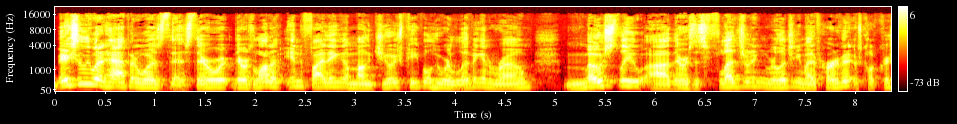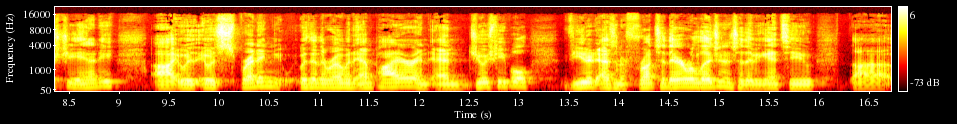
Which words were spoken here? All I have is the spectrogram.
Basically, what had happened was this: there were there was a lot of infighting among Jewish people who were living in Rome. Mostly, uh, there was this fledgling religion. You might have heard of it. It was called Christianity. Uh, it was it was spreading within the Roman Empire, and and Jewish people viewed it as an affront to their religion, and so they began to uh,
